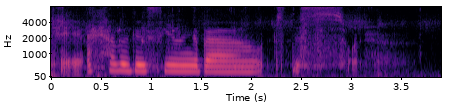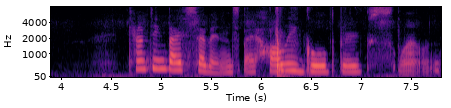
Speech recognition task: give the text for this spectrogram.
Okay, I have a good feeling about this one. Counting by Sevens by Holly Goldberg Sloan.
